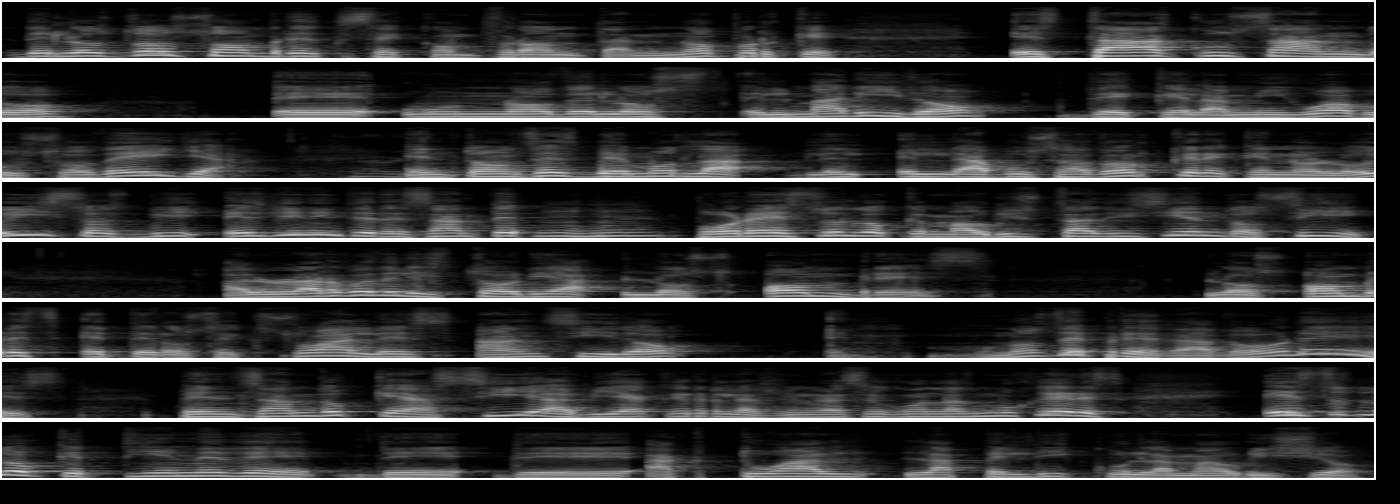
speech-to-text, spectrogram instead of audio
de los dos hombres que se confrontan, ¿no? Porque está acusando eh, uno de los, el marido, de que el amigo abusó de ella. Entonces vemos la, el, el abusador cree que no lo hizo. Es bien interesante. Por eso es lo que Mauricio está diciendo. Sí, a lo largo de la historia, los hombres, los hombres heterosexuales han sido eh, unos depredadores, pensando que así había que relacionarse con las mujeres. Esto es lo que tiene de, de- de actual la película, Mauricio.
